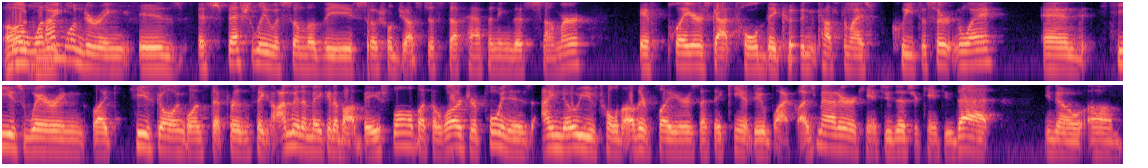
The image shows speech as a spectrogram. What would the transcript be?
Well, what I'm wondering is, especially with some of the social justice stuff happening this summer, if players got told they couldn't customize cleats a certain way, and he's wearing like he's going one step further and saying, "I'm going to make it about baseball," but the larger point is, I know you've told other players that they can't do Black Lives Matter or can't do this or can't do that, you know. Um,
